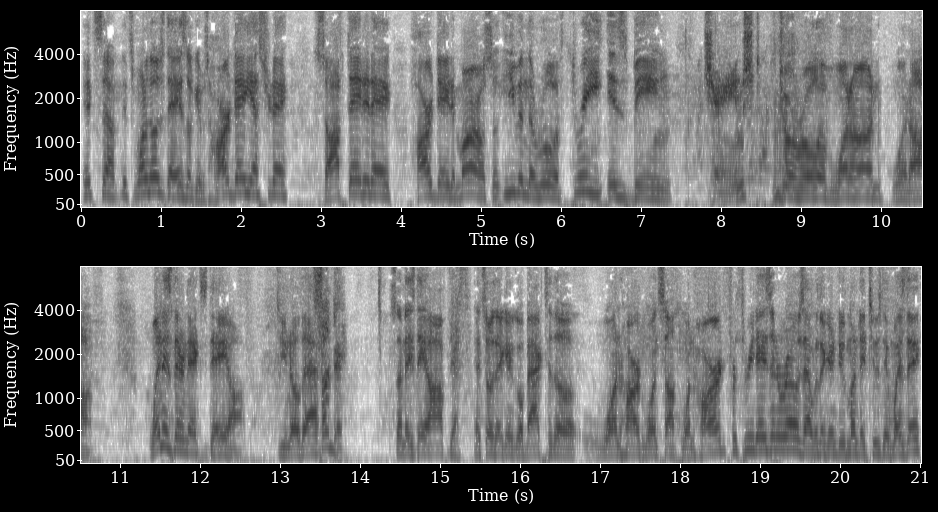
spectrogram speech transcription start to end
it's uh, it's one of those days. Look, it was a hard day yesterday, soft day today, hard day tomorrow. So even the rule of three is being changed to a rule of one on, one off. When is their next day off? Do you know that? Sunday. Sunday's day off. Yes. And so they're going to go back to the one hard, one soft, one hard for three days in a row. Is that what they're going to do Monday, Tuesday, Wednesday?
